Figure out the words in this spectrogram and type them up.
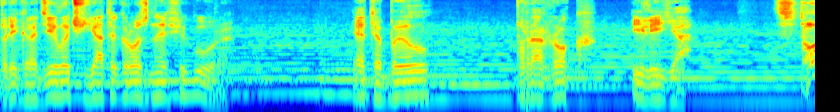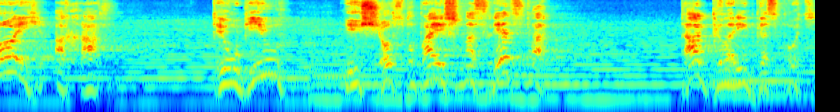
преградила чья-то грозная фигура. Это был пророк Илия. Стой, Ахав! Ты убил и еще вступаешь в наследство? Так говорит Господь.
